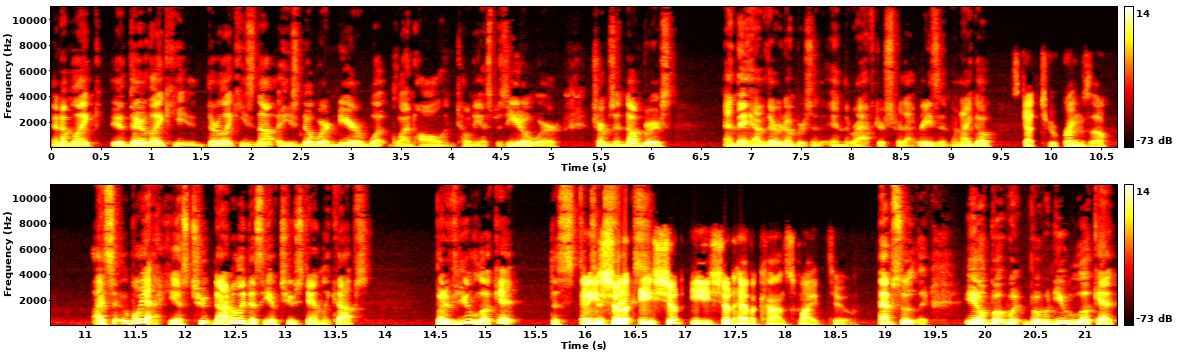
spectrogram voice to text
And I'm like, eh, they're like he, they're like he's not, he's nowhere near what Glenn Hall and Tony Esposito were in terms of numbers, and they have their numbers in, in the rafters for that reason. And I go, He's got two rings though. I said, well, yeah, he has two. Not only does he have two Stanley Cups, but if you look at the And he should he should he should have a Conn Smythe too. absolutely, you know, but w- but when you look at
